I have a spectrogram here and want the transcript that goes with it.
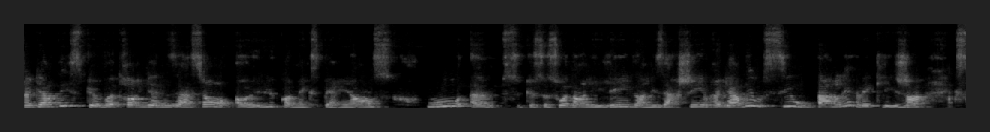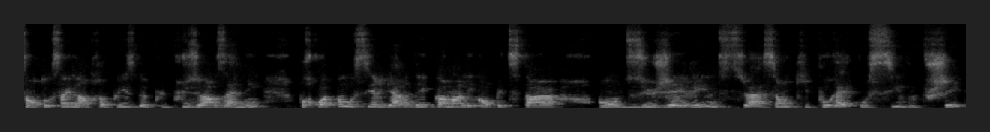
regarder ce que votre organisation a eu comme expérience ou euh, que ce soit dans les livres, dans les archives, regardez aussi ou parler avec les gens qui sont au sein de l'entreprise depuis plusieurs années. Pourquoi pas aussi regarder comment les compétiteurs ont dû gérer une situation qui pourrait aussi vous toucher.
